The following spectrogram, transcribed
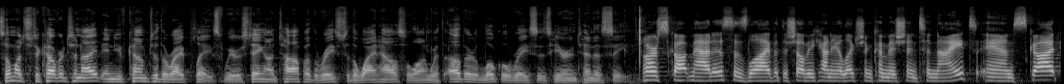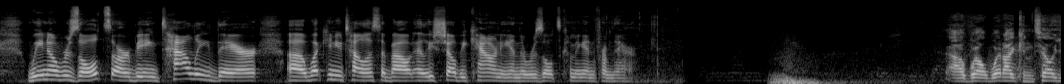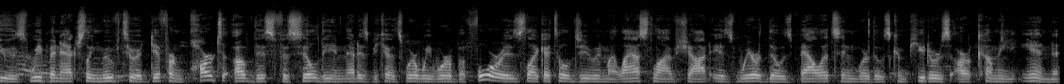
So much to cover tonight, and you've come to the right place. We are staying on top of the race to the White House along with other local races here in Tennessee. Our Scott Mattis is live at the Shelby County Election Commission tonight. And Scott, we know results are being tallied there. Uh, what can you tell us about at least Shelby County and the results coming in from there? Uh, well, what I can tell you is we've been actually moved to a different part of this facility, and that is because where we were before is, like I told you in my last live shot, is where those ballots and where those computers are coming in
